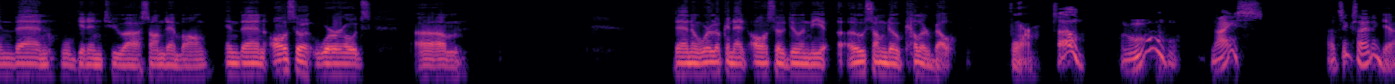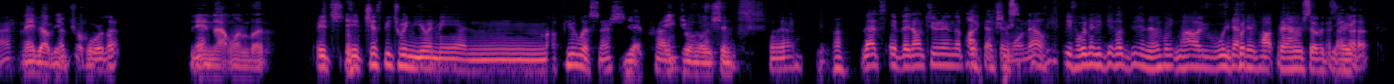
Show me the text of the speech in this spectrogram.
and then we'll get into uh, Samtembong. And then also at Worlds, um, then we're looking at also doing the Osongdo color belt form. Oh, ooh, nice. That's exciting. Yeah, maybe I'll be in trouble for that. In yeah. that one, but it's it's just between you and me and a few listeners. Yeah, angel motion. Yeah. That's if they don't tune in the podcast, they won't know. If we're gonna get a dinner, now we put it out there, so it's like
